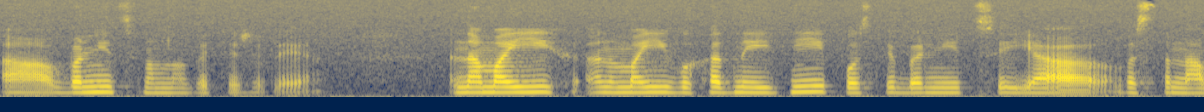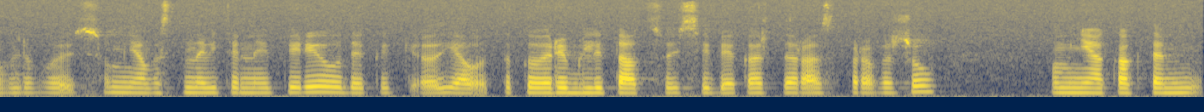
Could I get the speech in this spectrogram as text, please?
а в больнице намного тяжелее. На, моих, на мои выходные дни после больницы я восстанавливаюсь. У меня восстановительные периоды, как, э, я вот такую реабилитацию себе каждый раз провожу. У меня как-то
